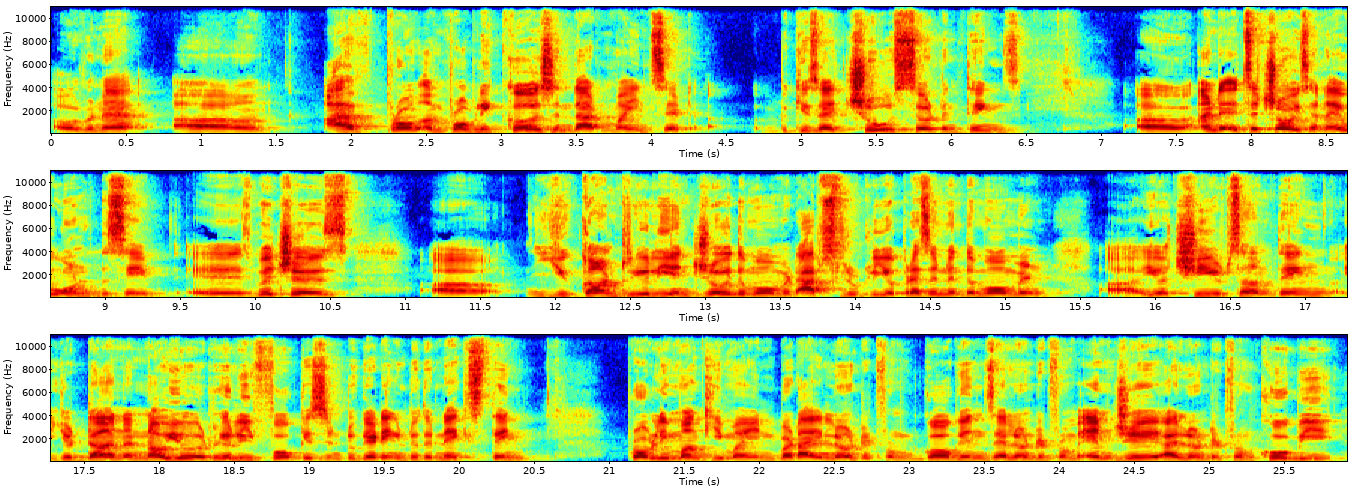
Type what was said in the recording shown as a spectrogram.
or when i uh, i've pro- i'm probably cursed in that mindset because I chose certain things, uh, and it's a choice, and I want the same, is which is. Uh, you can't really enjoy the moment. Absolutely you're present in the moment. Uh, you achieved something you're done and now you're really focused into getting into the next thing. Probably monkey mind but i learned it from goggins i learned it from mj i learned it from kobe.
